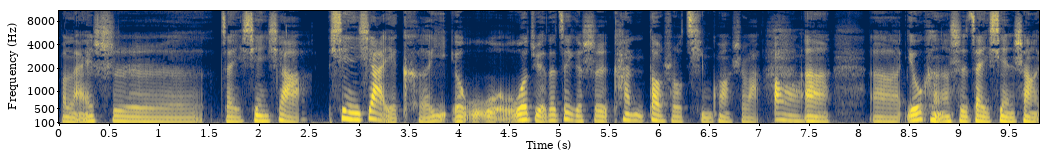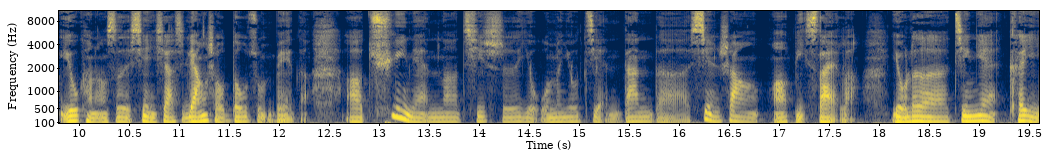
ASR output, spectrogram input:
本来是在线下。线下也可以，我我我觉得这个是看到时候情况是吧？哦啊呃，有可能是在线上，有可能是线下，是两手都准备的。呃，去年呢，其实有我们有简单的线上啊比赛了，有了经验，可以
